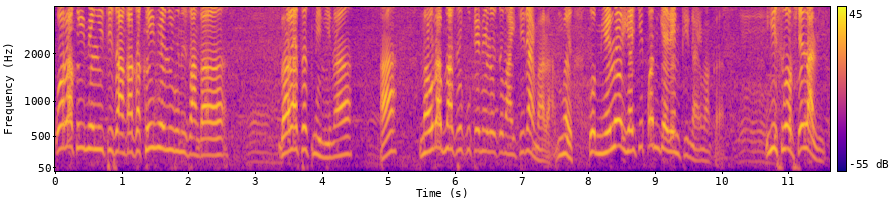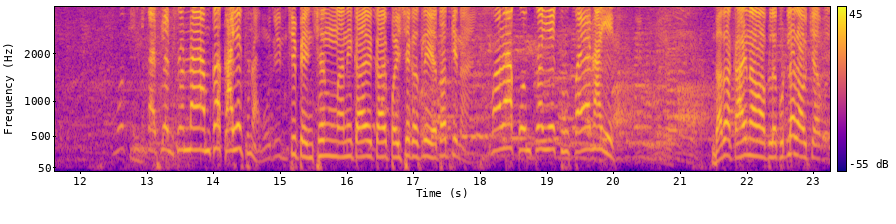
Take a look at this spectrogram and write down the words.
पोरा खी मेली ती सांग. आता खी मेली म्हणून सांगा. घरातच मेली ना? हा? नवरा मात्र कुठे मेलो तर माहिती नाही मला. म- तो मेलो ह्याची पण गॅरंटी नाही माका. वीस वर्ष झाली. मोदीची काय पेन्शन नाही आमका कायच नाही. मोदींची पेन्शन आणि काय काय पैसे कसले येतात की नाही? मला कोणता एक रुपया नाही येत दादा काय नाव आपलं? कुठल्या गावचे आपण?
